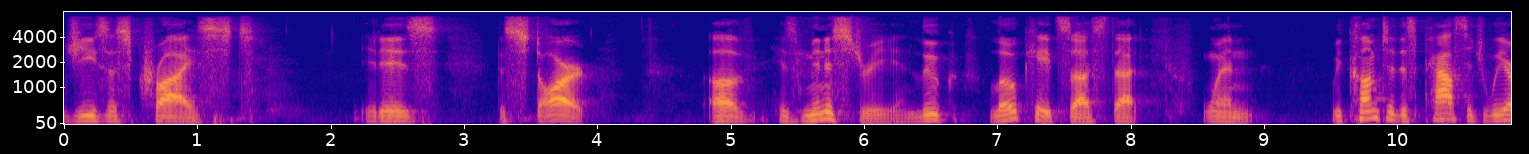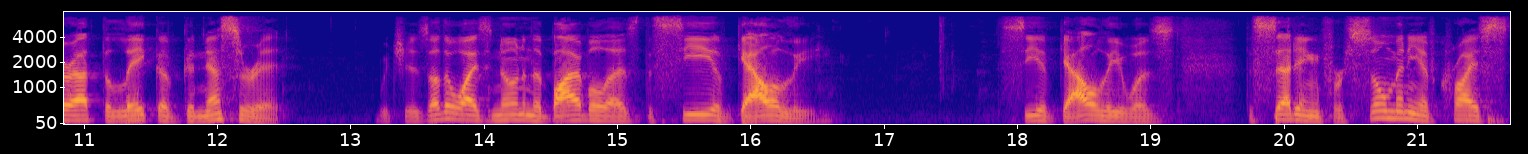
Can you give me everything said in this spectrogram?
Jesus Christ. It is the start of his ministry. And Luke locates us that when we come to this passage, we are at the lake of Gennesaret, which is otherwise known in the Bible as the Sea of Galilee. The Sea of Galilee was the setting for so many of Christ's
